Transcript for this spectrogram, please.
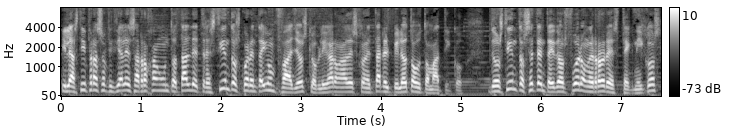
Y las cifras oficiales arrojan un total de 341 fallos que obligaron a desconectar el piloto automático. 272 fueron errores técnicos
